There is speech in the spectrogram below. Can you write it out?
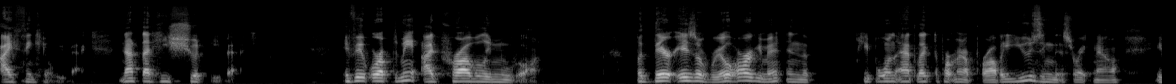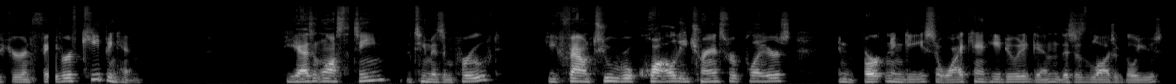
I think he'll be back. Not that he should be back. If it were up to me, I'd probably move on. But there is a real argument, and the people in the athletic department are probably using this right now. If you're in favor of keeping him, he hasn't lost the team. The team has improved. He found two real quality transfer players in Burton and Gee. So why can't he do it again? This is the logic they'll use.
